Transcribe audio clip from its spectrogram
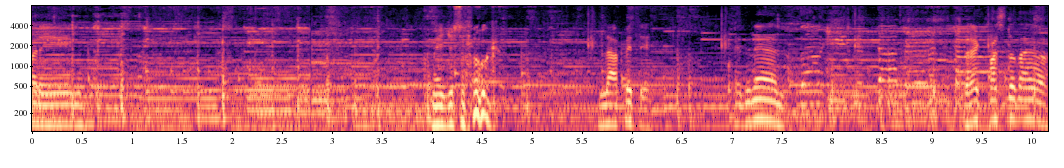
morning. Medyo sunog. Lapit eh. Pwede na yan. Breakfast na tayo.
